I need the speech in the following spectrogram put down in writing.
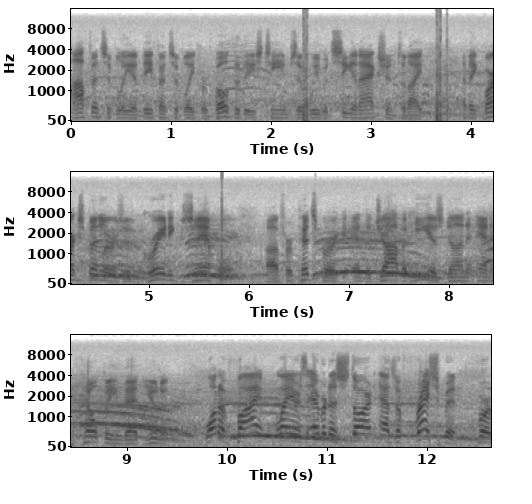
offensively and defensively, for both of these teams that we would see in action tonight. I think Marc Spindler is a great example uh, for Pittsburgh and the job that he has done and helping that unit. One of five players ever to start as a freshman for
